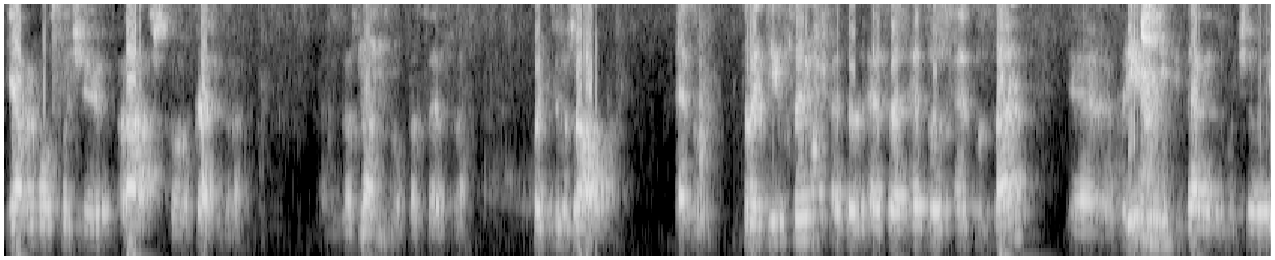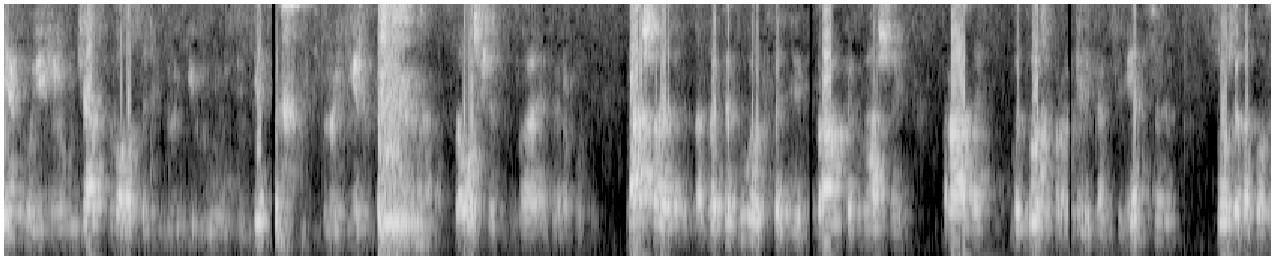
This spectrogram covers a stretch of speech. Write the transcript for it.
я в любом случае рад, что кафедра гражданского процесса поддержала эту традицию, эту, это, эту, эту дань э, времени и дань этому человеку и участвовала среди других университетов, других э, сообществ в этой работе. Наша адвокатура, кстати, в рамках нашей Рады, мы тоже проводили конференцию, тоже она была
